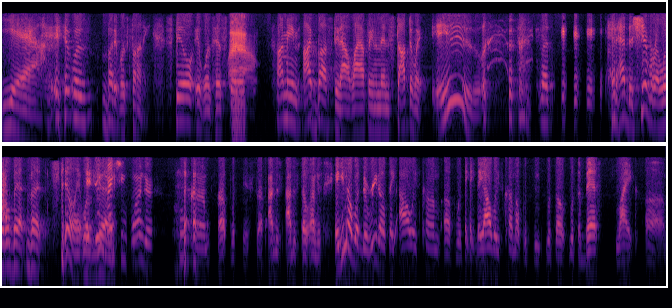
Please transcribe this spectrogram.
yeah. It was, but it was funny. Still, it was hysterical. Wow. I mean, I busted out laughing and then stopped and went, ew. but it had to shiver a little bit, but still, it was it just good. makes you wonder who comes up with this stuff. I just I just don't understand. And you know what, Doritos they always come up with they, they always come up with the with the with the best like um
